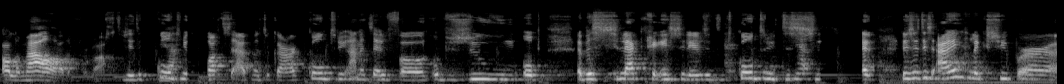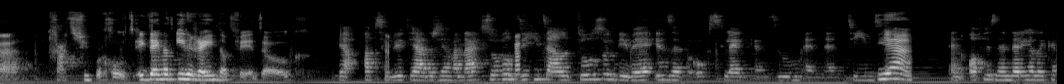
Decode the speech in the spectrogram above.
allemaal hadden verwacht. We zitten continu op WhatsApp met elkaar, continu aan de telefoon, op Zoom, op, we hebben Slack geïnstalleerd. We zitten continu te ja. Dus het is eigenlijk super, uh, gaat super goed. Ik denk dat iedereen dat vindt ook. Ja, absoluut. Ja, er zijn vandaag zoveel digitale tools ook die wij inzetten op Slack en Zoom en, en Teams. Ja en Office en dergelijke.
